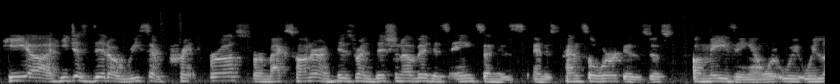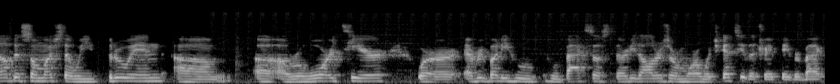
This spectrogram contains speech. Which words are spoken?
he uh, he just did a recent print for us for Max Hunter, and his rendition of it, his inks and his and his pencil work is just amazing. And we we, we love this so much that we threw in um, a, a reward tier where everybody who, who backs us $30 or more, which gets you the trade paperback,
